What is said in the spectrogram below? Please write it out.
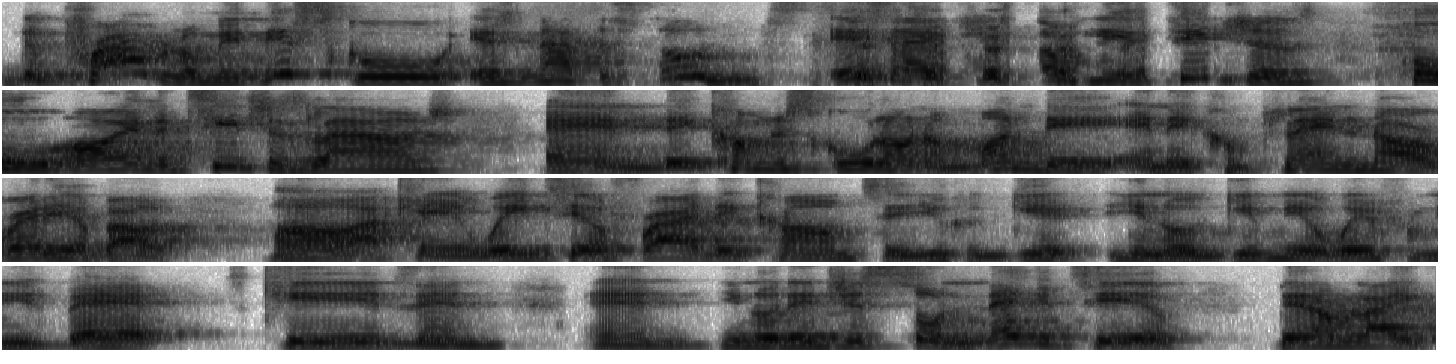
the problem in this school is not the students. It's actually some of these teachers who are in the teachers' lounge and they come to school on a Monday and they complaining already about oh, I can't wait till Friday come till you can get, you know, get me away from these bad kids and and you know, they're just so negative that I'm like,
